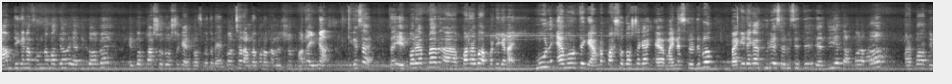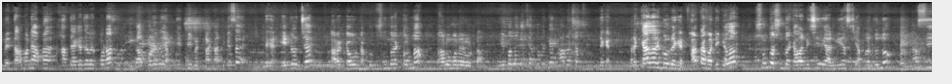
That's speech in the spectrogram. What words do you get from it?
নাম, ঠিকানা, ফোন নাম্বার দেওয়া ইয়া দিতে হবে। এরপর পাঁচশো দশ টাকা অ্যাডভান্স করতে হবে। অ্যাডভান্স ছাড়া আমরা কোনো কালেকশন পাঠাই না, ঠিক আছে? তো এরপরে আপনার পাঠাবো আপনার ঠিকানায়। মূল অ্যামাউন্ট থেকে আমরা পাঁচশো দশ টাকা মাইনাস করে দেবো। বাকি টাকা কুরিয়ার সার্ভিসে দিয়ে তারপর আপনারা মানে প্রোডাক্ট দিবেন তার মানে আপনার হাতে আগে যাবে প্রোডাক্ট তারপরে আপনি দিবেন টাকা, ঠিক আছে? দেখেন, এটা হচ্ছে আর একটা ওড়না, খুব সুন্দর একটা ওড়না, ভালো মানের ওটা এরপর দেখাচ্ছি আপনাদেরকে আরও একটা দেখেন মানে কালারগুলো দেখেন, ফাটাফাটি কালার সুন্দর সুন্দর কালার নিচে নিয়ে আসছি আপনার জন্য। আসছি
